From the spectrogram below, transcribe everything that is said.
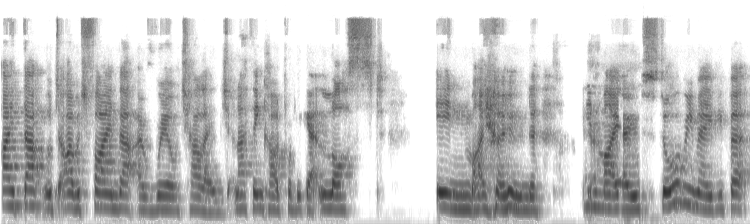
I that would I would find that a real challenge, and I think I'd probably get lost in my own in yeah. my own story, maybe. But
